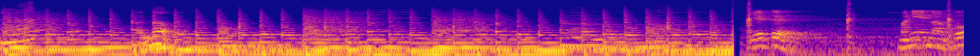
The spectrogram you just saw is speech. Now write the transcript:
அண்ணா அண்ணா ஏட்டு மணி என்ன இப்போ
